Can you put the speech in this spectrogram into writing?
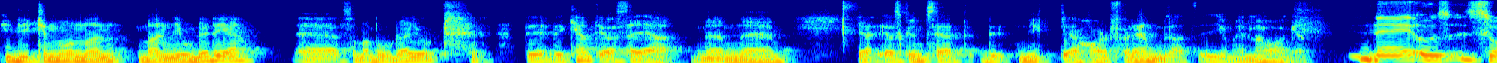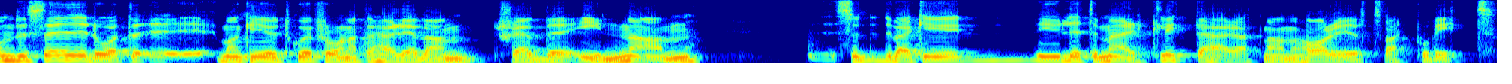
I vilken mån man, man gjorde det eh, som man borde ha gjort. Det, det, kan inte jag säga, men eh, jag, jag, skulle inte säga att mycket har förändrats i och med lagen. Nej, och som du säger då att eh, man kan ju utgå ifrån att det här redan skedde innan. Så det verkar ju, det är ju lite märkligt det här att man har det just svart på vitt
